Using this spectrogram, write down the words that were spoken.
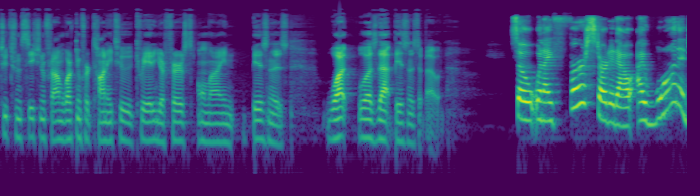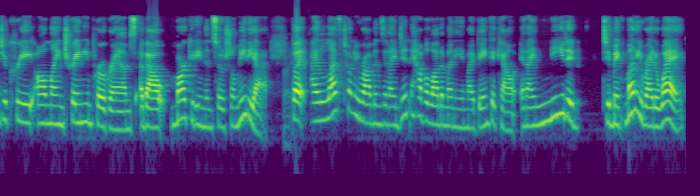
to transition from working for Tony to creating your first online business, what was that business about? So, when I first started out, I wanted to create online training programs about marketing and social media. Right. But I left Tony Robbins and I didn't have a lot of money in my bank account and I needed to make money right away.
